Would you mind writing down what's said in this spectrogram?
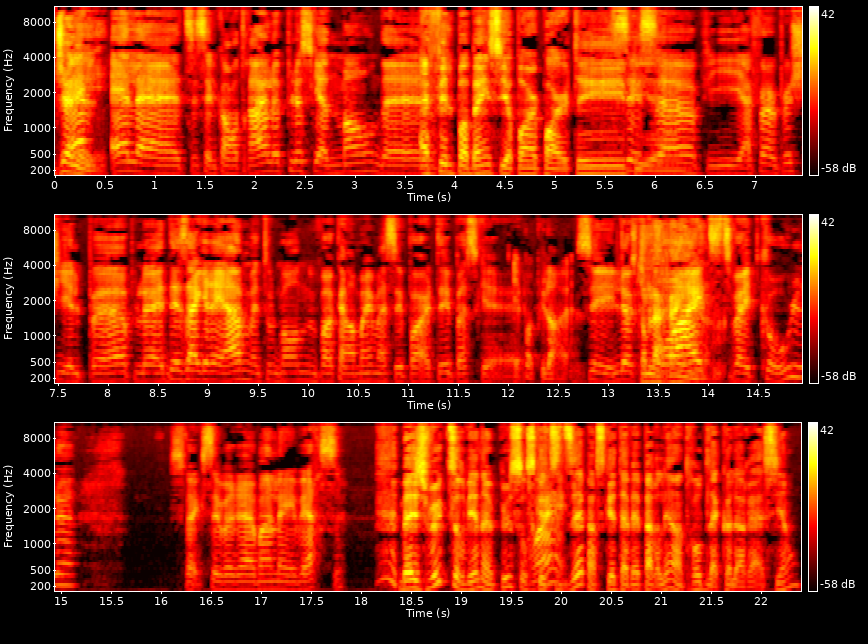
Jenny. Elle, elle euh, tu sais, c'est le contraire, là. Plus qu'il y a de monde, euh, Elle file pas bien s'il y a pas un party. c'est ça, euh, puis elle fait un peu chier le peuple. Elle est désagréable, mais tout le monde va quand même à ses parties parce que elle est populaire c'est là qu'il comme la faut si tu veux être cool, là. Ça fait que c'est vraiment l'inverse. Ben, je veux que tu reviennes un peu sur ce Ouais. que tu disais parce que tu avais parlé entre autres de la coloration.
